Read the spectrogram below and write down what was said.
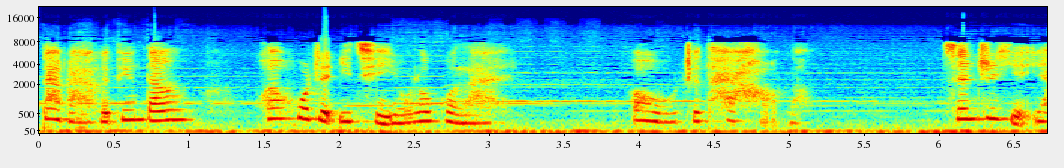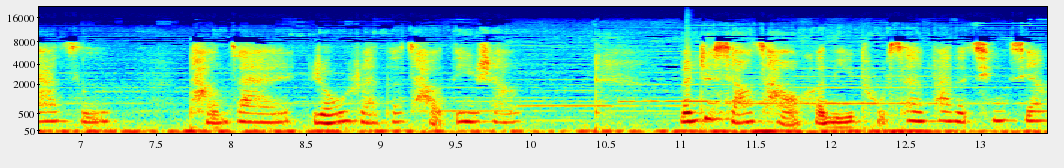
大白和叮当欢呼着一起游了过来。哦，这太好了！三只野鸭子躺在柔软的草地上，闻着小草和泥土散发的清香，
